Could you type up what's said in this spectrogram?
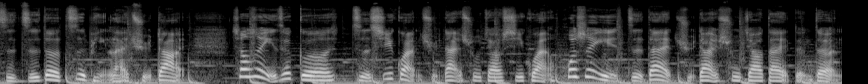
纸质的制品来取代。像是以这个纸吸管取代塑胶吸管，或是以纸袋取代塑胶袋等等。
